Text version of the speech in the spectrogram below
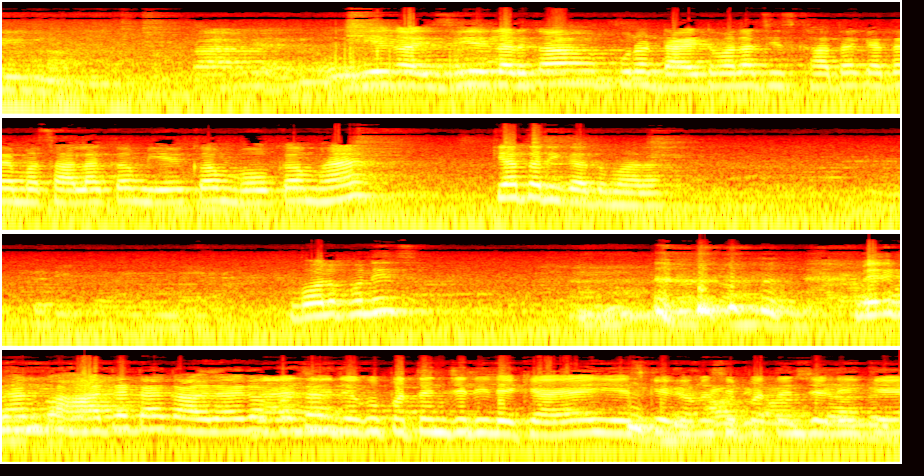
ही। ये गाइस ये लड़का पूरा डाइट वाला चीज़ खाता है कहता है मसाला कम ये कम वो कम है? क्या तरीका तुम्हारा? बोलो पुनीत। मेरी बहन को हार्ट अटैक आ जाएगा पता है? देखो पतंजलि लेके आया है ये इसके घर में से पतंजलि के।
